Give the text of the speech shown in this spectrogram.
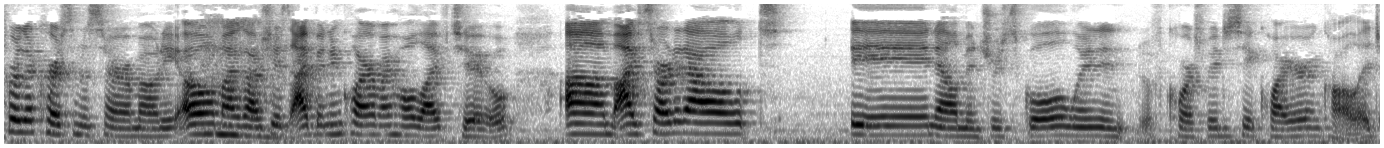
for the Christmas ceremony. Oh my gosh, yes, I've been in choir my whole life too. Um, I started out in elementary school when, of course, we had to take choir in college.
